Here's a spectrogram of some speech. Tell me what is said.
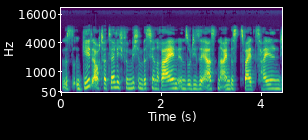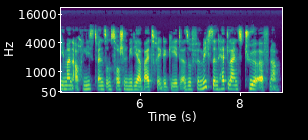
es geht auch tatsächlich für mich ein bisschen rein in so diese ersten ein bis zwei Zeilen, die man auch liest, wenn es um Social-Media-Beiträge geht. Also für mich sind Headlines Türöffner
